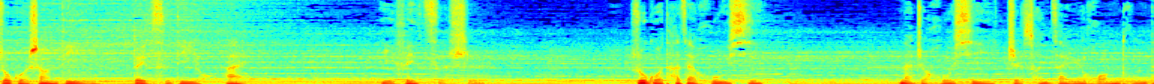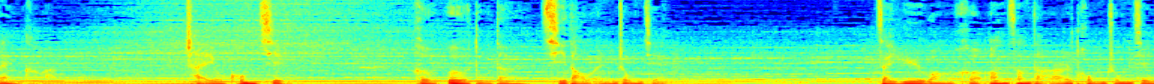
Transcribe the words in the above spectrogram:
如果上帝对此地有爱，已非此时；如果他在呼吸，那这呼吸只存在于黄铜蛋壳、柴油空气和恶毒的祈祷文中间，在欲望和肮脏的儿童中间。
